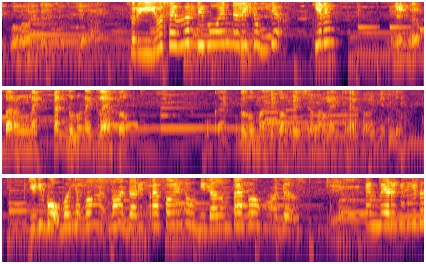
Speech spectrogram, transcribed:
dibawain dari Jogja Serius ember dibawain dari Iya. Jogja? Kirim? ya enggak bareng naik kan dulu naik travel bukan dulu masih konvensional naik travel gitu Jadi bawa banyak banget banget dari travel itu di dalam travel ada iya ember gitu-gitu.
